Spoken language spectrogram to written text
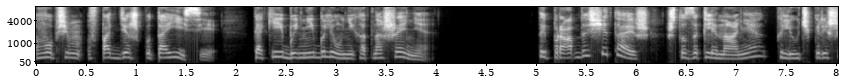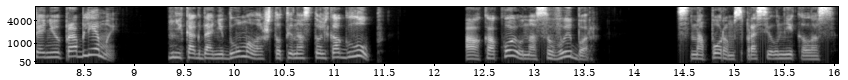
В общем, в поддержку Таисии, какие бы ни были у них отношения. «Ты правда считаешь, что заклинание — ключ к решению проблемы? Никогда не думала, что ты настолько глуп». «А какой у нас выбор?» С напором спросил Николас.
